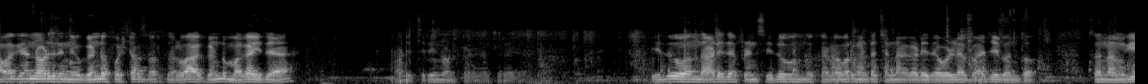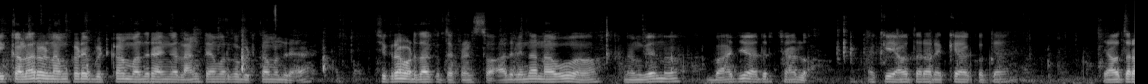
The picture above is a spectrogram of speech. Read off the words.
ಅವಾಗ ಏನು ನೋಡಿದ್ರಿ, ನೀವು ಗಂಡು ಫಸ್ಟ್ ಫಸ್ಟಲ್ಲಿ ತೋರಿಸಲ್ವಾ ಆ ಗಂಡು ಮಗ ಇದೆ. ನೋಡಿ ತಿರಿ ನೋಡ್ಕೊಳ್ಳಿ ಇದು ಒಂದು ಆಡಿದೆ ಫ್ರೆಂಡ್ಸ್ ಇದು ಒಂದು ಕಲವರ್ ಗಂಟೆ ಚೆನ್ನಾಗಿ ಆಡಿದೆ, ಒಳ್ಳೆ ಬಾಜಿ ಬಂತು. ಸೊ ನಮ್ಗೆ ಈ ಕಲರ್ ನಮ್ಮ ಕಡೆ ಬಿಟ್ಕೊಂಡು ಬಂದರೆ, ಹಂಗೆ ಲಾಂಗ್ ಟೈಮ್ವರೆಗೂ ಬಿಟ್ಕೊಂಡು ಬಂದರೆ ಶಿಖರ ಹೊಡೆದಾಕುತ್ತೆ ಫ್ರೆಂಡ್ಸ್ ಅದರಿಂದ ನಾವು ನಮಗೇನು ಬಾಜಿ ಅದ್ರ ಚಾಲು. ಅಕ್ಕಿ ಯಾವ ಥರ ರೆಕ್ಕೆ ಹಾಕುತ್ತೆ? ಯಾವ ಥರ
